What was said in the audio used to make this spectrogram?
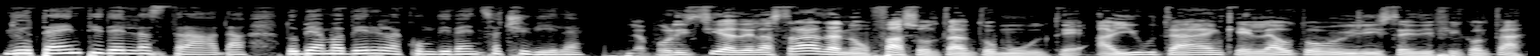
gli utenti della strada, dobbiamo avere la convivenza civile. La polizia della strada non fa soltanto multe, aiuta anche l'automobilista in difficoltà.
